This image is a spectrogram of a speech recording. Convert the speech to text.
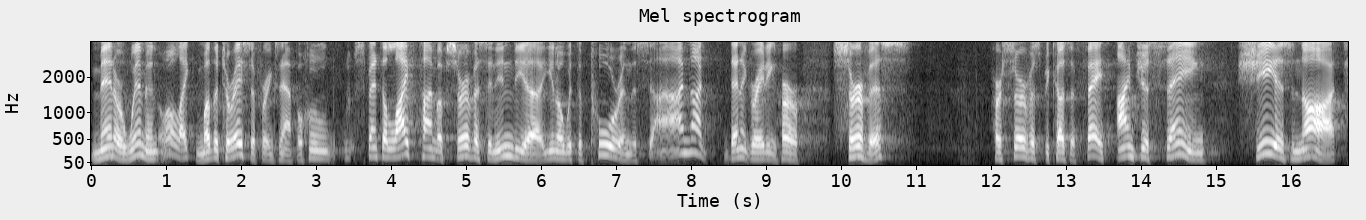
men or women, oh, like Mother Teresa, for example, who spent a lifetime of service in India you know, with the poor and the, I'm not denigrating her service, her service because of faith. I'm just saying she is not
